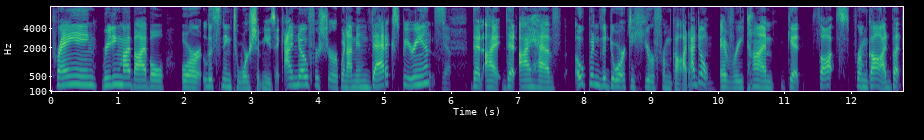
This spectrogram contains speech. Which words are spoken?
praying, reading my Bible, or listening to worship music. I know for sure when I'm in that experience Yep. that I that I have opened the door to hear from God. I don't mm-hmm. every time get thoughts from God, but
